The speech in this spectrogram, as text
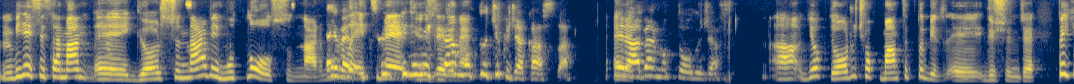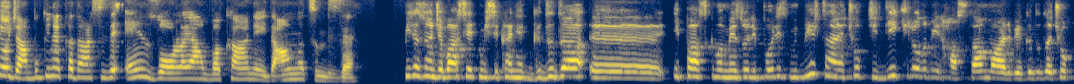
Bir de siz hemen e, görsünler ve mutlu olsunlar. Mutlu evet, etme klinikten üzerine. mutlu çıkacak hasta. Beraber evet. mutlu olacağız. Aa, yok doğru çok mantıklı bir e, düşünce. Peki hocam bugüne kadar sizi en zorlayan vaka neydi? Anlatın bize. Biraz önce bahsetmiştik hani gıdıda e, ip askı mı mezolipolis mi bir tane çok ciddi kilolu bir hastam vardı ve gıdıda çok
